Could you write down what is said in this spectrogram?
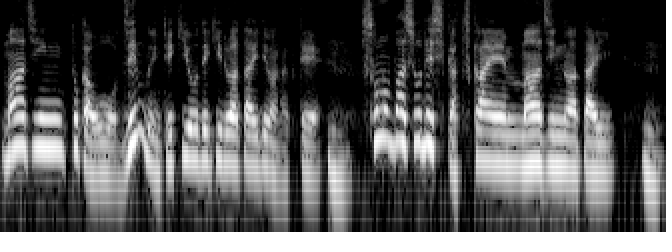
マージンとかを全部に適用できる値ではなくて、うんその場所でしか使えんマージンの値。うん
